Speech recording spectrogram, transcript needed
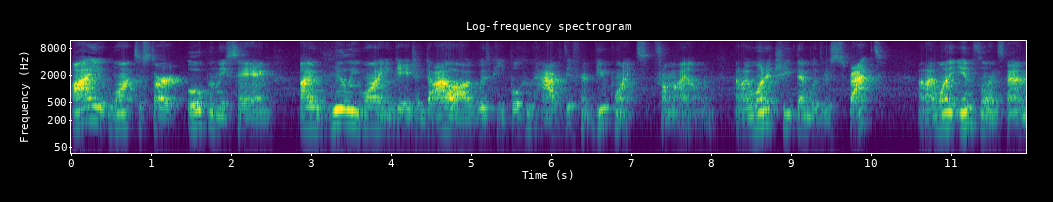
I want to start openly saying, I really want to engage in dialogue with people who have different viewpoints from my own. And I want to treat them with respect, and I want to influence them,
